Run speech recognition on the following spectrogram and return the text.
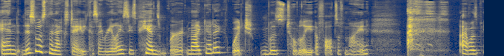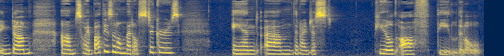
And this was the next day because I realized these pans weren't magnetic, which was totally a fault of mine. I was being dumb. Um, so I bought these little metal stickers and um, then I just peeled off the little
